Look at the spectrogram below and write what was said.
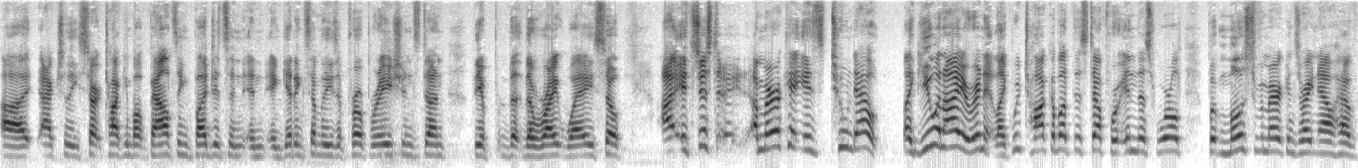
uh, actually start talking about balancing budgets and, and, and, getting some of these appropriations done the, the, the right way. So uh, it's just, uh, America is tuned out. Like you and I are in it. Like we talk about this stuff, we're in this world, but most of Americans right now have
